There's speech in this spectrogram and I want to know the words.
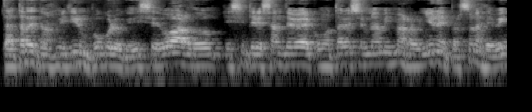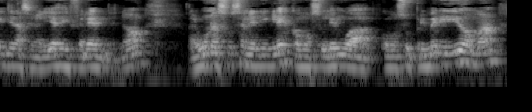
tratar de transmitir un poco lo que dice Eduardo, es interesante ver cómo tal vez en una misma reunión hay personas de 20 nacionalidades diferentes, ¿no? Algunas usan el inglés como su lengua, como su primer idioma,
